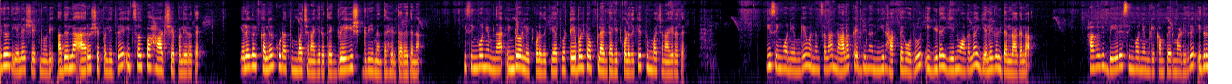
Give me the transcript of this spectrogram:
ಇದರದ್ದು ಎಲೆ ಶೇಪ್ ನೋಡಿ. ಅದೆಲ್ಲ ಆ್ಯರೋ ಶೇಪಲ್ಲಿದ್ದರೆ ಇದು ಸ್ವಲ್ಪ ಹಾರ್ಡ್ ಶೇಪಲ್ಲಿರುತ್ತೆ ಎಲೆಗಳ ಕಲರ್ ಕೂಡ ತುಂಬ ಚೆನ್ನಾಗಿರುತ್ತೆ. ಗ್ರೇಯಿಶ್ ಗ್ರೀನ್ ಅಂತ ಹೇಳ್ತಾರೆ ಇದನ್ನು. ಈ ಸಿಂಗೋನಿಯಂನ ಇಂಡೋರಲ್ಲಿ ಇಟ್ಕೊಳ್ಳೋದಕ್ಕೆ ಅಥವಾ ಟೇಬಲ್ ಟಾಪ್ ಪ್ಲ್ಯಾಂಟಾಗಿ ಇಟ್ಕೊಳ್ಳೋದಕ್ಕೆ ತುಂಬ ಚೆನ್ನಾಗಿರುತ್ತೆ. ಈ ಸಿಂಗೋನಿಯಂಗೆ ಒಂದೊಂದು ಸಲ ನಾಲ್ಕೈದು ದಿನ ನೀರು ಹಾಕ್ತೇ ಹೋದರೂ, ಈ ಗಿಡ ಏನೂ ಆಗಲ್ಲ, ಎಲೆಗಳು ಡಲ್ ಆಗಲ್ಲ. ಹಾಗಾಗಿ ಬೇರೆ ಸಿಂಗೋನಿಯಮ್ಗೆ ಕಂಪೇರ್ ಮಾಡಿದರೆ ಇದ್ರ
